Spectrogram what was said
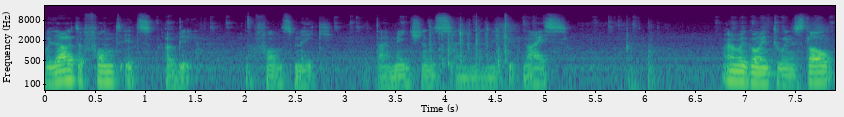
Without the font it's ugly. The fonts make dimensions and make it nice. And we're going to install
